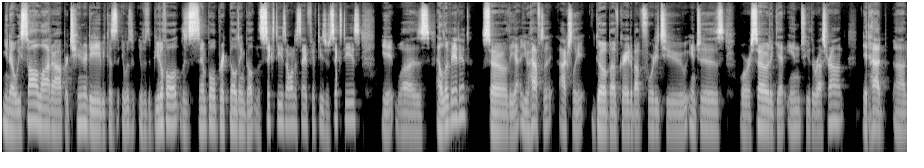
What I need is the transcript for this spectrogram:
you know, we saw a lot of opportunity because it was it was a beautiful, simple brick building built in the 60s, I want to say 50s or 60s. It was elevated. So the you have to actually go above grade about 42 inches or so to get into the restaurant. It had uh,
